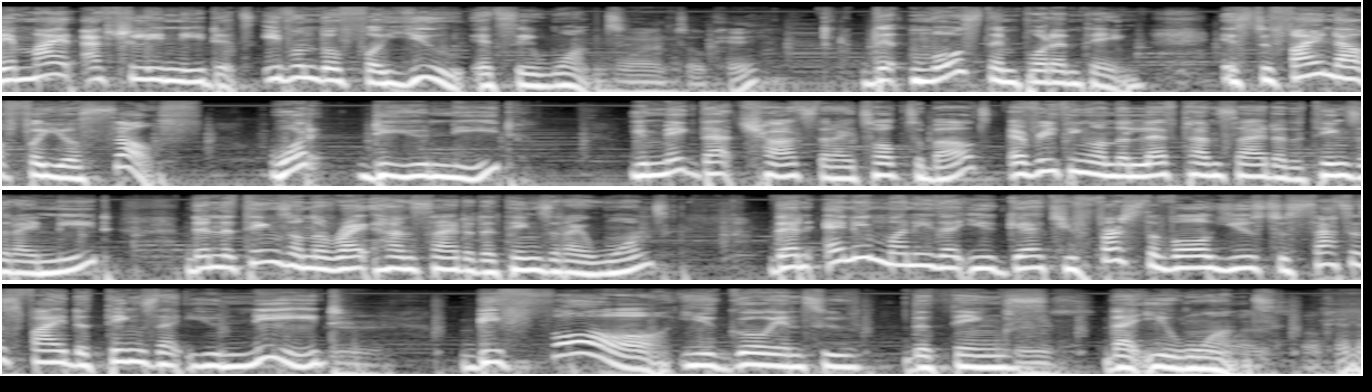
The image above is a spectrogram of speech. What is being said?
they might actually need it, even though for you it's a want. Want, okay. The most important thing is to find out for yourself what do you need? You make that chart that I talked about. Everything on the left hand side are the things that I need. Then the things on the right hand side are the things that I want. Then any money that you get, you first of all use to satisfy the things that you need before you go into the things that you want. Okay.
